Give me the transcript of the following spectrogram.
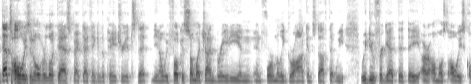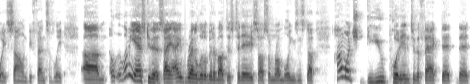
that's always an overlooked aspect, I think, of the Patriots. That you know we focus so much on Brady and and formerly Gronk and stuff that we we do forget that they are almost always quite sound defensively. Um, let me ask you this: I, I read a little bit about this today, saw some rumblings and stuff. How much do you put into the fact that that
